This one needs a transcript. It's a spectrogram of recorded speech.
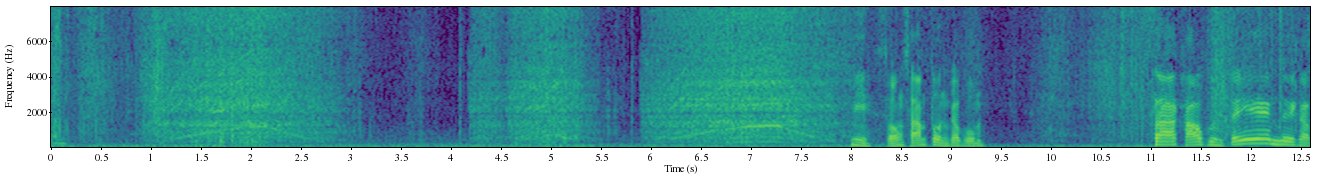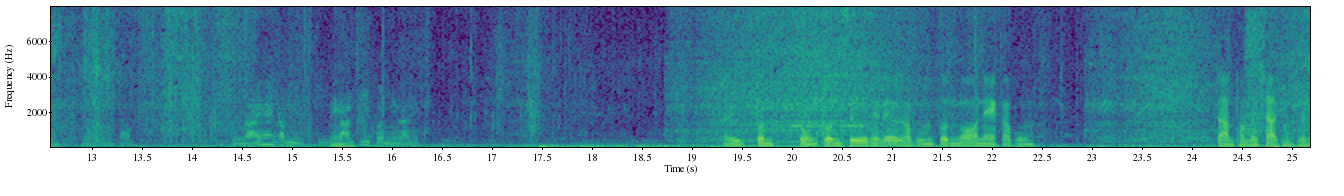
ครับ นี่สองสามต้นครับผมซาขาวขึ้นเต็มเลยครับครับถึงหลายแห้งครับนี่แม่นสามที่ต้นนี่ละนี่ไอ้ต้นตรงต้นซื้อในเด้อครับ ผมต้นง้อแน่ครับ ผม ตามธรรมชาติของเพิ่น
